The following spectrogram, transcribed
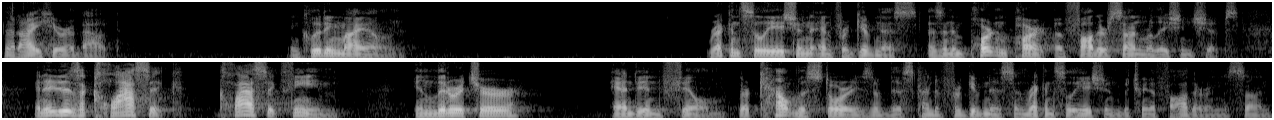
that I hear about, including my own. Reconciliation and forgiveness is an important part of father son relationships. And it is a classic, classic theme in literature and in film. There are countless stories of this kind of forgiveness and reconciliation between a father and a son.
